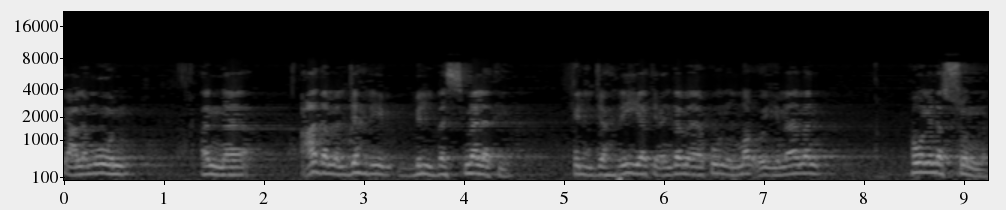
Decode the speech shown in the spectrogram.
يعلمون أن عدم الجهر بالبسملة في الجهرية عندما يكون المرء إماما هو من السنة.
